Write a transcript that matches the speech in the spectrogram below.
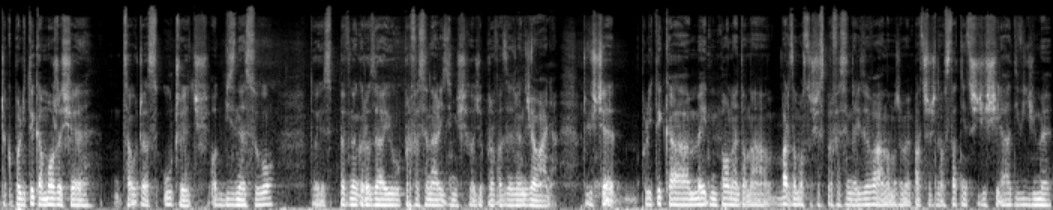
czego polityka może się cały czas uczyć od biznesu, to jest pewnego rodzaju profesjonalizm, jeśli chodzi o prowadzenie działania. Oczywiście polityka Made in Poland, ona bardzo mocno się sprofesjonalizowała. No możemy patrzeć na ostatnie 30 lat i widzimy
